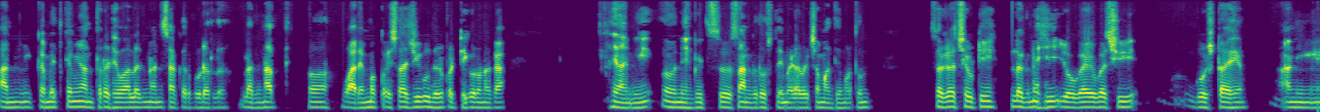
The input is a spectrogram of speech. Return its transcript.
आणि कमीत कमी अंतर ठेवा लग्न आणि साखरपुड्यातलं. लग्नात अ, मग पैशाची उधळपट्टी करू नका. हे आम्ही नेहमीच सांगत असतो मेळाव्याच्या माध्यमातून. सगळ्यात शेवटी लग्न ही योगायोगाची गोष्ट आहे. आणि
